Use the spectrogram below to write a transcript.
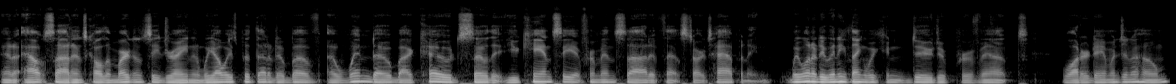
at outside, and it's called emergency drain, and we always put that at above a window by code so that you can see it from inside if that starts happening. We want to do anything we can do to prevent water damage in a home.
